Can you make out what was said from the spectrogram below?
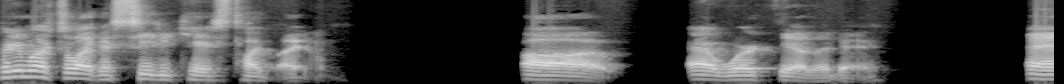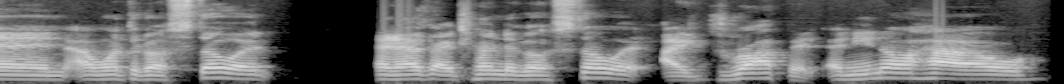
pretty much like a CD case type item uh, at work the other day. And I went to go stow it. And as I turn to go stow it, I drop it. And you know how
